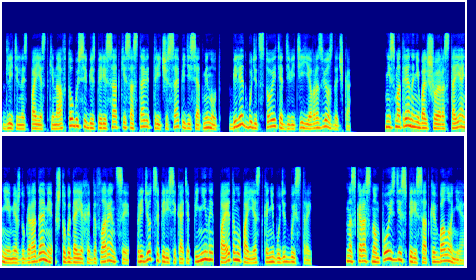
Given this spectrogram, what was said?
Длительность поездки на автобусе без пересадки составит 3 часа 50 минут. Билет будет стоить от 9 евро звездочка. Несмотря на небольшое расстояние между городами, чтобы доехать до Флоренции, придется пересекать Аппенины, поэтому поездка не будет быстрой. На скоростном поезде с пересадкой в Болонье.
